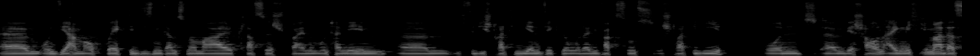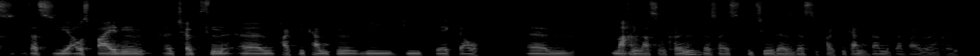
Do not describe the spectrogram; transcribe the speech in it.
Ähm, und wir haben auch Projekte, die sind ganz normal klassisch bei einem Unternehmen ähm, für die Strategieentwicklung oder die Wachstumsstrategie. Und wir schauen eigentlich immer, dass, dass wir aus beiden äh, Töpfen Praktikanten die, die Projekte auch machen lassen können. Das heißt, beziehungsweise, dass die Praktikanten da mit dabei sein können.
